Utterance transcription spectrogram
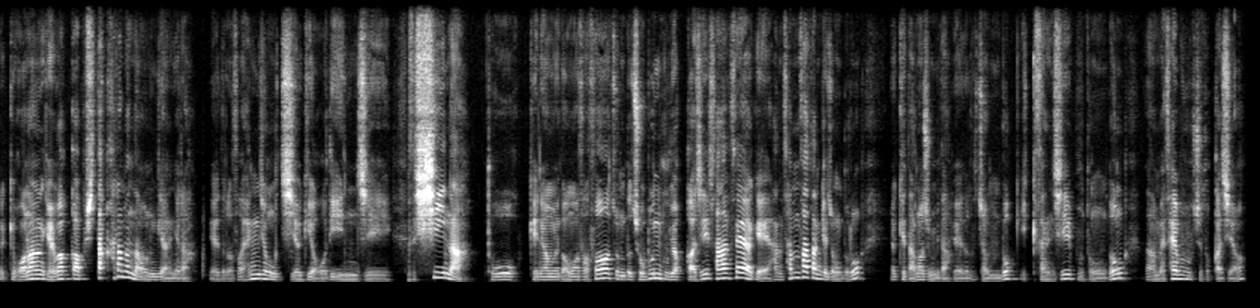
이렇게 원하는 결과값이 딱 하나만 나오는 게 아니라 예를 들어서 행정 지역이 어디인지 시나 도 개념을 넘어서서 좀 더 좁은 구역까지 자세하게 한 3, 4단계 정도로 이렇게 나눠줍니다. 예를 들어서 전북, 익산시, 부동동, 그 다음에 세부 주소까지요.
